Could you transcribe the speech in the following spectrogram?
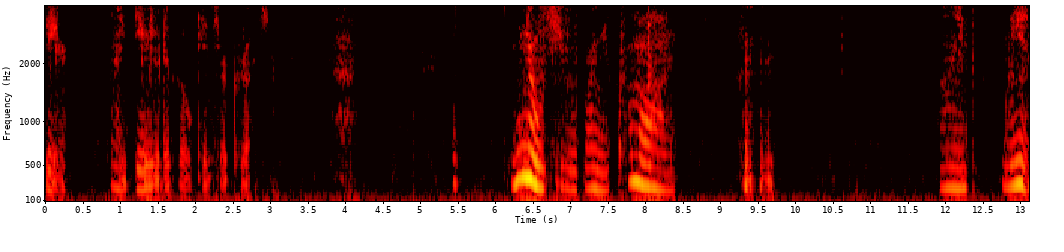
Dare. I dare you to go kiss your crush. But you know she would buy me. Come on. Fine. Leanne.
